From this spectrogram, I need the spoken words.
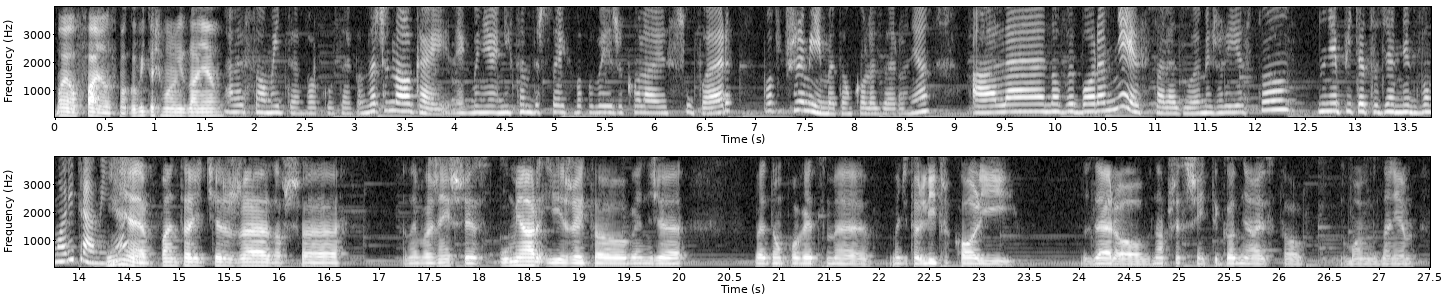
mają fajną smakowitość moim zdaniem. Ale są mity wokół tego. Znaczy, no okej, jakby nie, nie chcemy też tutaj chyba powiedzieć, że kola jest super, bo przyjmijmy tą kolę zero, nie? Ale no wyborem nie jest wcale złym, jeżeli jest to no nie pite codziennie dwoma litrami, nie? Nie, pamiętajcie, że zawsze najważniejszy jest umiar i jeżeli to będzie, będą powiedzmy, będzie to litr coli, zero na przestrzeni tygodnia, jest to moim zdaniem mm,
